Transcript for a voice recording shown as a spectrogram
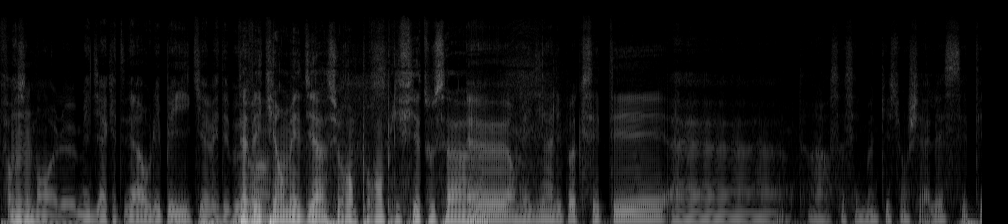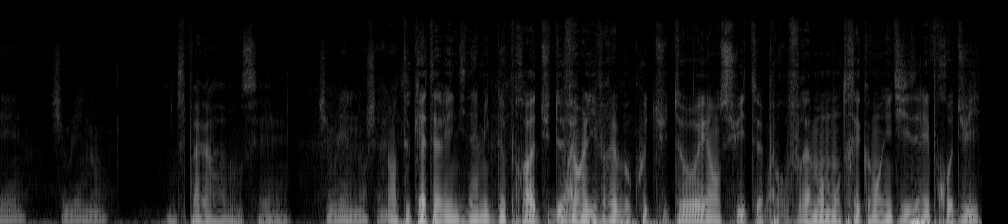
forcément euh, le média qui était derrière ou les pays qui avaient des besoins. T'avais qui en média sur, pour amplifier tout ça Euh, En média à l'époque c'était, euh, alors ça c'est une bonne question. Chez Alès c'était, j'ai oublié le nom. C'est pas grave. c'est... J'ai oublié le nom chez Alès. En tout cas, tu avais une dynamique de prod, tu devais Ouais. en livrer beaucoup de tutos et ensuite, pour vraiment montrer comment on utilisait les produits.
